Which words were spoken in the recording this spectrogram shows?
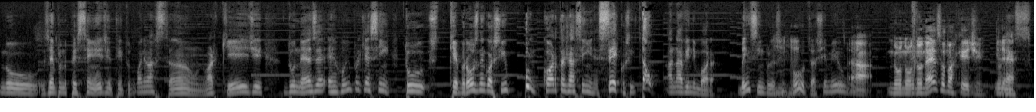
no exemplo no PC Engine tem tudo uma animação, no arcade do NES é, é ruim porque assim, tu quebrou os negocinhos, pum, corta já assim, seco, assim, tal, a nave indo embora. Bem simples assim. Uhum. Puta, achei meio. Ah, no, no, no NES ou no arcade? No NES.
